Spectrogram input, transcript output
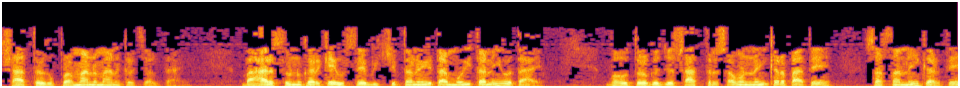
शास्त्रों को प्रमाण मानकर चलता है। बाहर सुन करके उससे विक्षिप्त नहीं होता, मोहित नहीं होता है। बहुत लोग जो शास्त्र श्रवण नहीं कर पाते सत्संग नहीं करते,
